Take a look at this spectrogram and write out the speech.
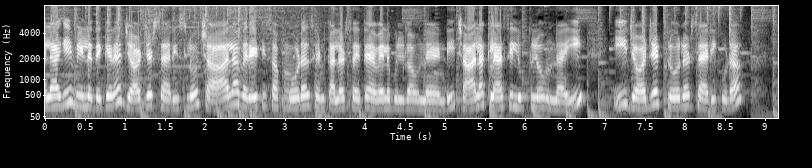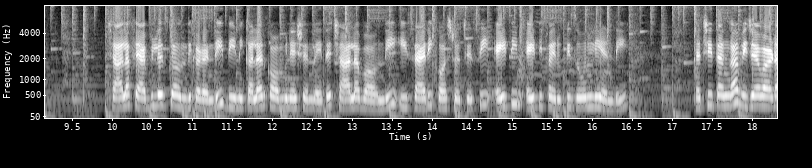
అలాగే వీళ్ళ దగ్గర జార్జెట్ శారీస్లో చాలా varieties of models and colours అయితే అవైలబుల్గా ఉన్నాయండి. చాలా క్లాసీ లుక్లో ఉన్నాయి. ఈ జార్జెట్ ఫ్లోరర్ శారీ కూడా చాలా ఫ్యాబులస్గా ఉంది కదండి. దీని కలర్ కాంబినేషన్ అయితే చాలా బాగుంది. ఈ శారీ కాస్ట్ వచ్చేసి eighteen eighty five rupees only అండి. ఖచ్చితంగా విజయవాడ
